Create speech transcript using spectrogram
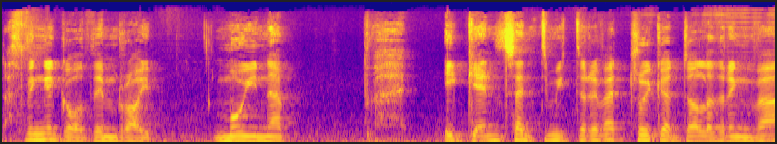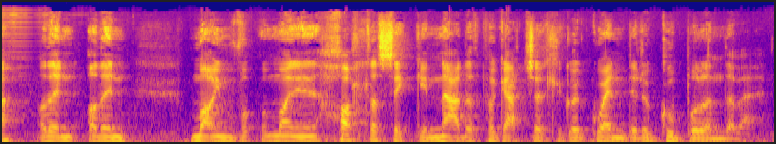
nath fingigo ddim rhoi mwy na 20 cm i fe trwy gydol y ddringfa. Oedd e'n moyn, moyn holl o sicr nad oedd Pogacar allu gweld gwendid o gwbl ynddo fe.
